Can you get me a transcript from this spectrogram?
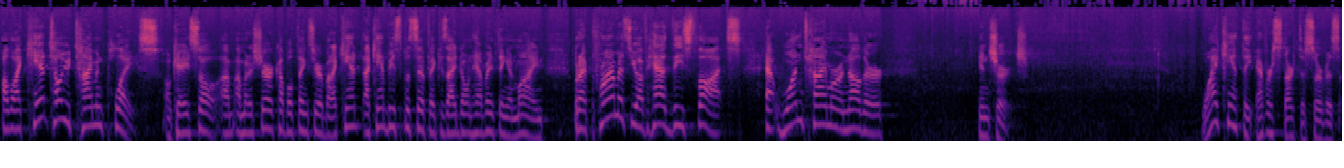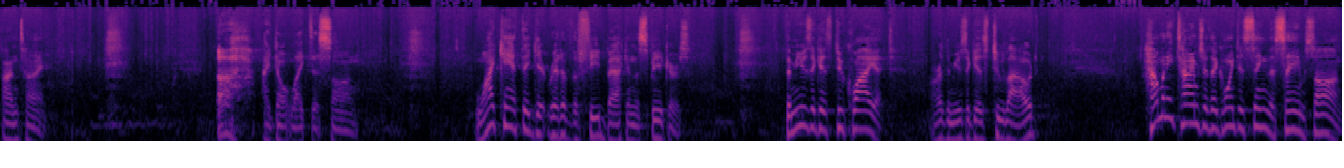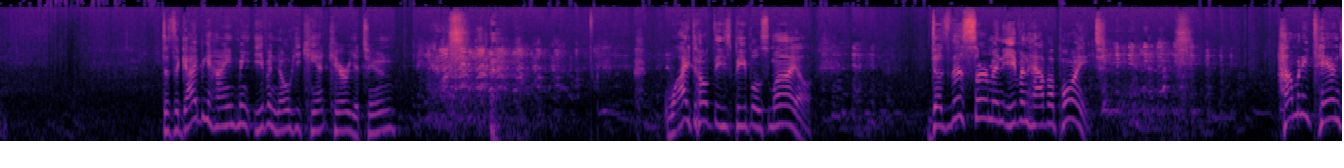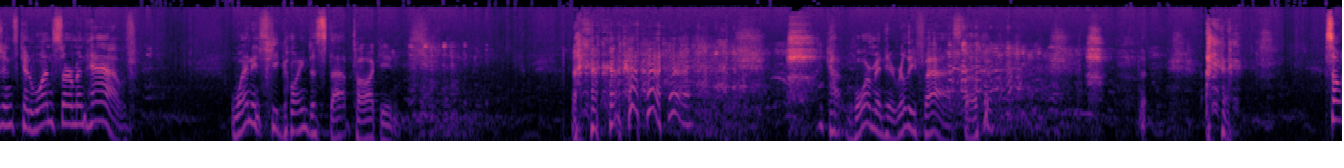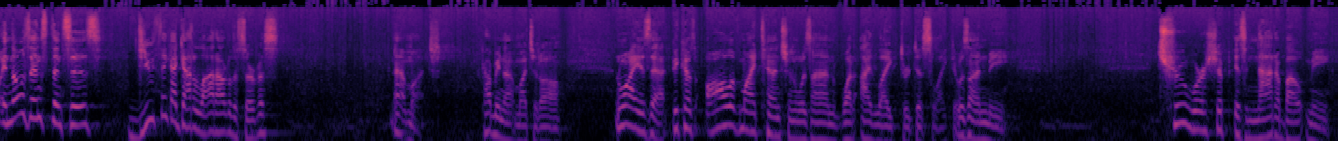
although I can't tell you time and place, okay, so I'm, I'm going to share a couple things here, but I can't, I can't be specific because I don't have anything in mind. But I promise you I've had these thoughts at one time or another in church. Why can't they ever start the service on time? Ugh, I don't like this song. Why can't they get rid of the feedback in the speakers? The music is too quiet, or the music is too loud. How many times are they going to sing the same song? Does the guy behind me even know he can't carry a tune? Why don't these people smile? Does this sermon even have a point? How many tangents can one sermon have? When is he going to stop talking? got warm in here really fast. so, in those instances, do you think I got a lot out of the service? Not much. Probably not much at all. And why is that? Because all of my attention was on what I liked or disliked, it was on me. True worship is not about me.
